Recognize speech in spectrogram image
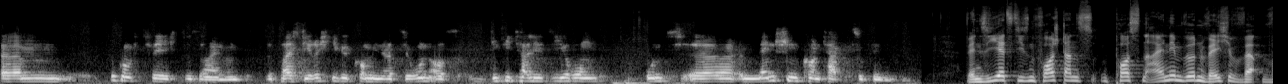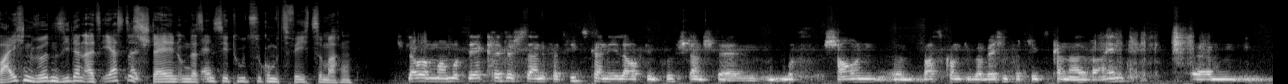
ähm, zukunftsfähig zu sein. Und das heißt, die richtige Kombination aus Digitalisierung und äh, Menschenkontakt zu finden. Wenn Sie jetzt diesen Vorstandsposten einnehmen würden, welche Weichen würden Sie denn als erstes stellen, um das Institut zukunftsfähig zu machen? Ich glaube, man muss sehr kritisch seine Vertriebskanäle auf den Prüfstand stellen und muss schauen, ähm, was kommt über welchen Vertriebskanal rein. Ähm,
